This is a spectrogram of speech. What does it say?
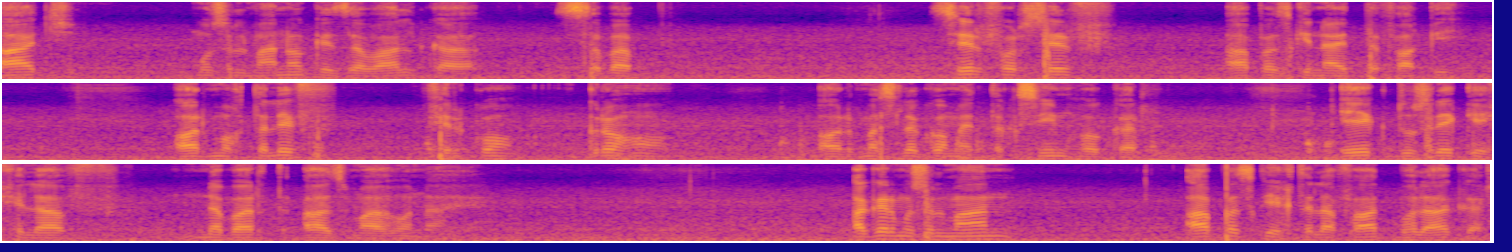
आज मुसलमानों के जवाल का सबब सिर्फ़ और सिर्फ़ आपस की नाइतफाक़ी और मुख्तलफ़ फ़िरक़ों, ग्रोहों और मसलकों में तकसीम होकर एक दूसरे के ख़िलाफ़ नबर्द आज़मा होना है। अगर मुसलमान आपस के अख्तलाफात भुलाकर।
